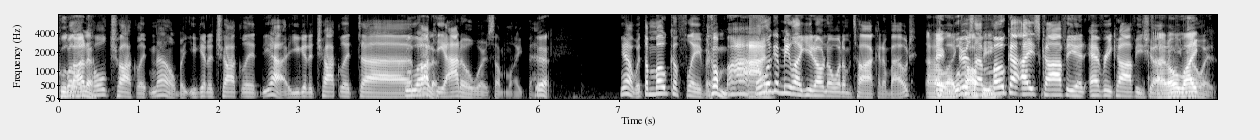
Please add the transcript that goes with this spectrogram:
Well, a cold chocolate, no, but you get a chocolate. Yeah, you get a chocolate uh, Coolatta. macchiato or something like that. yeah. Yeah, with the mocha flavor. Come on. Don't look at me like you don't know what I'm talking about. I don't Hey, like There's coffee. a mocha iced coffee at every coffee shop. I don't you like. know it.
